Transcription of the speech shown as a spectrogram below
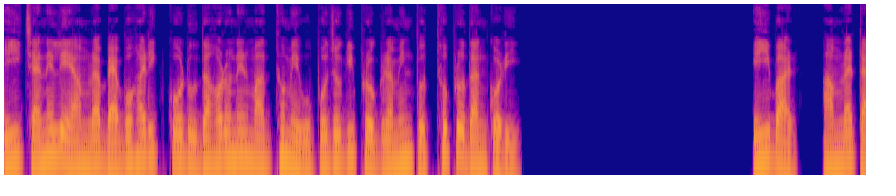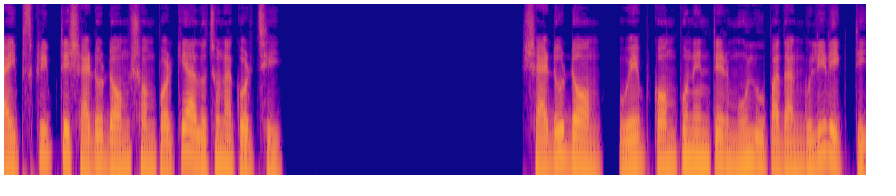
এই চ্যানেলে আমরা ব্যবহারিক কোড উদাহরণের মাধ্যমে উপযোগী প্রোগ্রামিং তথ্য প্রদান করি। এইবার, আমরা টাইপস্ক্রিপ্টে শ্যাডো ডম সম্পর্কে আলোচনা করছি। শ্যাডো ডম, ওয়েব কম্পোনেন্টের মূল উপাদানগুলির একটি।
